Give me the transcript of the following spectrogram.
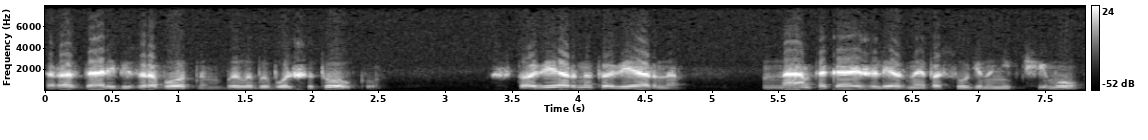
раздали безработным, было бы больше толку. Что верно, то верно. Нам такая железная посудина ни к чему,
